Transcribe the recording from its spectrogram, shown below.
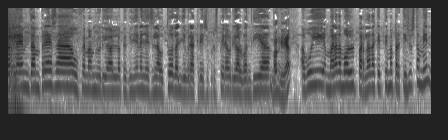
Parlem d'empresa, ho fem amb l'Oriol López Villena, ell és l'autor del llibre Creix i Prospera. Oriol, bon dia. Bon dia. Avui m'agrada molt parlar d'aquest tema perquè justament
